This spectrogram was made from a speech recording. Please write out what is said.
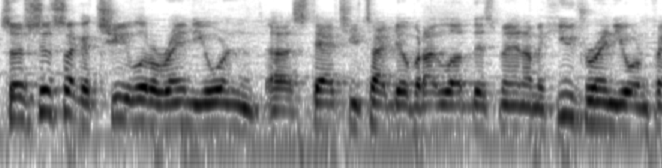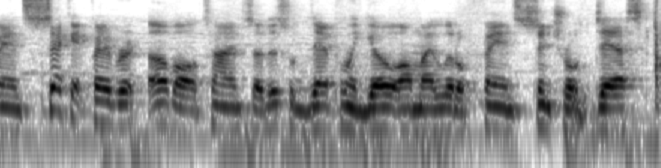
So it's just like a cheap little Randy Orton uh, statue type deal. But I love this, man. I'm a huge Randy Orton fan. Second favorite of all time. So this will definitely go on my little fan central desk.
